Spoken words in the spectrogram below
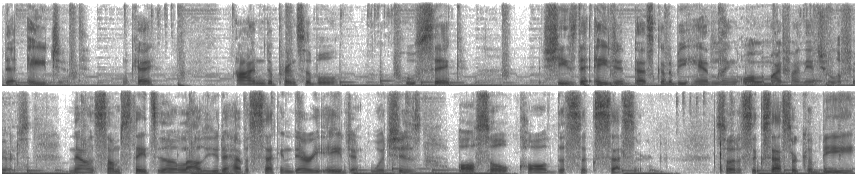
the agent. Okay? I'm the principal who's sick. She's the agent that's going to be handling all of my financial affairs. Now, in some states, it allows you to have a secondary agent, which is also called the successor. So, the successor could be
